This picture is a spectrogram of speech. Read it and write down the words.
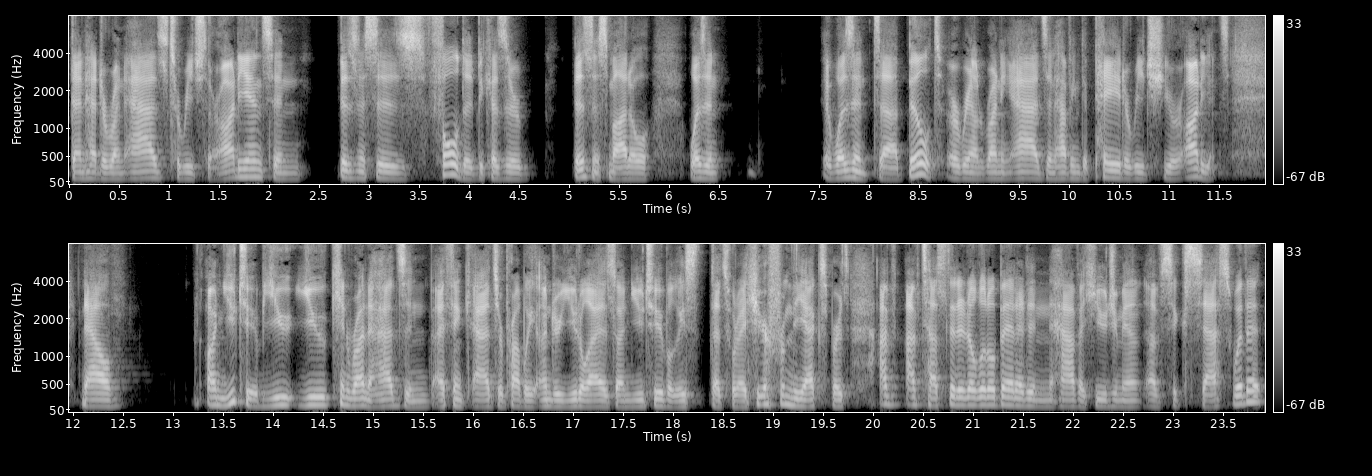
then had to run ads to reach their audience and businesses folded because their business model wasn't it wasn't uh, built around running ads and having to pay to reach your audience. Now, on YouTube, you you can run ads, and I think ads are probably underutilized on YouTube. At least that's what I hear from the experts. I've I've tested it a little bit. I didn't have a huge amount of success with it,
